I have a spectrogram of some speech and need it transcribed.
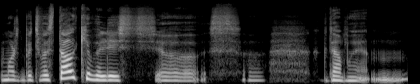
Может быть, вы сталкивались э, с когда мы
